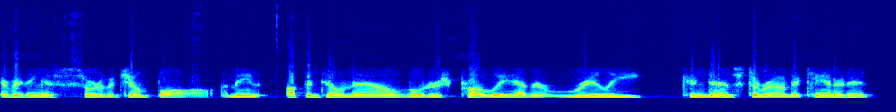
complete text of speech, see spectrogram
everything is sort of a jump ball. I mean, up until now, voters probably haven't really condensed around a candidate.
